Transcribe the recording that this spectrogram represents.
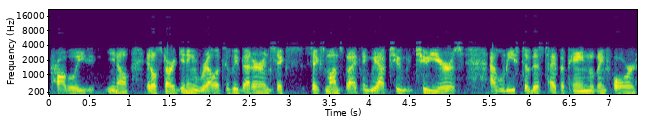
probably you know it'll start getting relatively better in six six months, but I think we have two two years at least of this type of pain moving forward.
